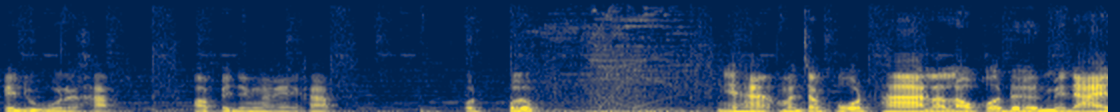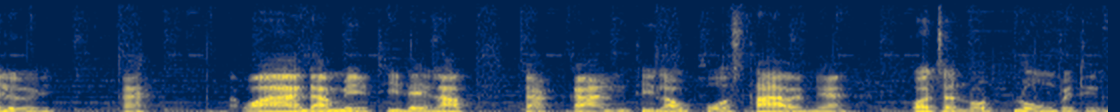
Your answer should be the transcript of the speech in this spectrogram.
ให้ดูนะครับว่าเป็นยังไงครับกดปุ๊บเนี่ยฮะมันจะโพสท่าแล้วเราก็เดินไม่ได้เลยนะแต่ว่าดาเมจที่ได้รับจากการที่เราโพสท่าแบบเนี้ย ก็จะลดลงไปถึง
